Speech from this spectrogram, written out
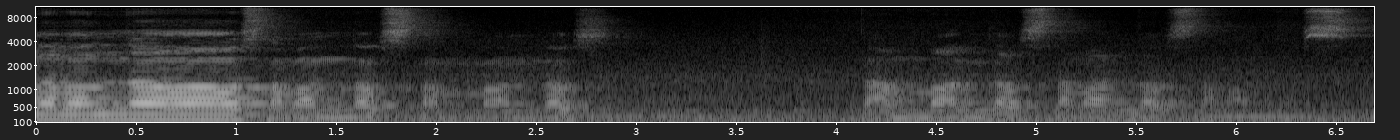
ナマンナスナマンナスナマンナスナマンナスナマンナスナマンナス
